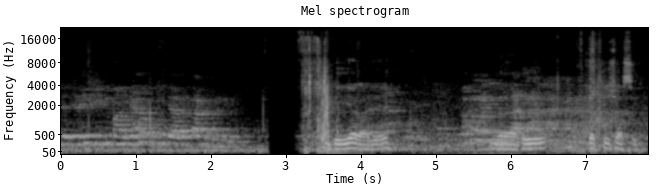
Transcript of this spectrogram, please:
ਜਿਹੜੀ ਚੀਜ਼ ਦੀ ਮੰਗ ਹੈ ਨਾ ਉਹ ਜ਼ਿਆਦਾ ਘੱਟ ਦਿੰਦੇ ਬੀ ਹੈਗਾ ਜੇ ਵੈਰਾਈਟੀ 3386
